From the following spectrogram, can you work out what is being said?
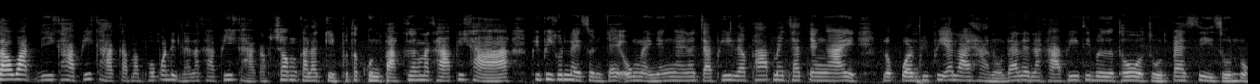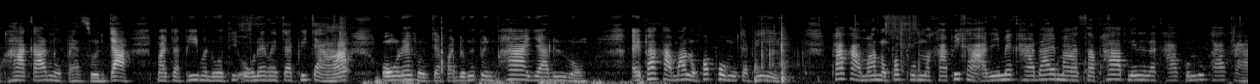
สวัสดีค่ะพี่ขากลับมาพบกันอีกแล้วนะคะ พี่ขากับช่องกาลกิจพุทธคุณปากเครื่องนะคะ พี่ขาพี่ๆคนไหนสนใจองค์ไหนยังไงนะจ๊ะพี่แล้วภาพไม่ชัดยังไงรบกวนพี่ๆอะไรหาหนูได้เลยนะคะ พี่ที่เบอร์โทร 0 8 4 0 6 5 9 1 8 0จ้ะมาจากพี่มาดูที่องค์แรกนะจ๊ะพี่จ๋าองค์แรกหนูจะประเดิมที่เป็นผ้ายันหลวงไอ้ผ้าขาวม้าหลวงพ่อพรมจ้ะพี่ ผ้าขาวม้าหลวงพ่อพรมนะคะ พี่ขาอันนี้แม่ค้าได้มาสภาพนี้เลยนะคะ คุณลูกค้าขา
